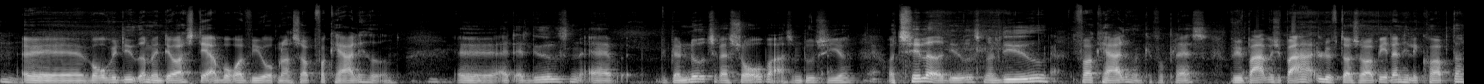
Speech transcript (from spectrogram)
mm. øh, hvor vi lider, men det er også der, hvor vi åbner os op for kærligheden øh, at, at lidelsen er, vi bliver nødt til at være sårbare, som du siger, ja. og tillade lidelsen og lide, for at kærligheden kan få plads. Hvis vi bare, hvis vi bare løfter os op i et eller andet helikopter,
